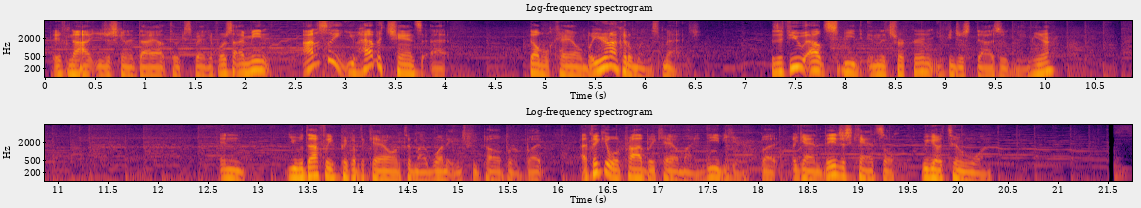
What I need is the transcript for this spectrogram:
If not, you're just going to die out to expanding force. I mean, honestly, you have a chance at double KO but you're not going to win this match. Because if you outspeed in the Trick Room, you can just Dazzle Gleam here. And you will definitely pick up the KO into my 1 HP Pelipper, but I think it will probably KO my Indeed here. But again, they just cancel. We go 2 and 1.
